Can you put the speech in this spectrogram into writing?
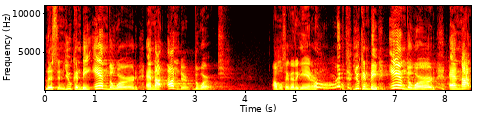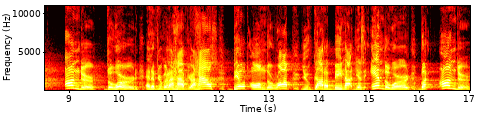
Listen, you can be in the word and not under the word. I'm gonna say that again. You can be in the word and not under the word. And if you're gonna have your house built on the rock, you've gotta be not just in the word, but under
